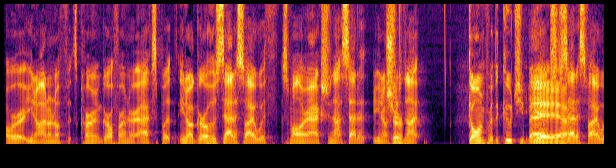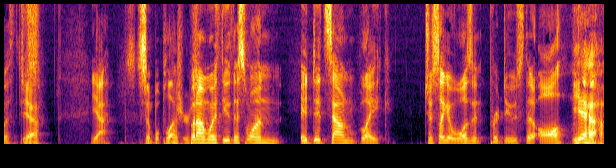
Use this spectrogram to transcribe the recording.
or you know, I don't know if it's current girlfriend or ex, but you know, a girl who's satisfied with smaller action, not sati- You know, Sure. she's not going for the Gucci bag. Yeah, she's yeah. satisfied with just, Yeah. yeah. Simple pleasures. But I'm with you. This one, it did sound like just like it wasn't produced at all. Yeah,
